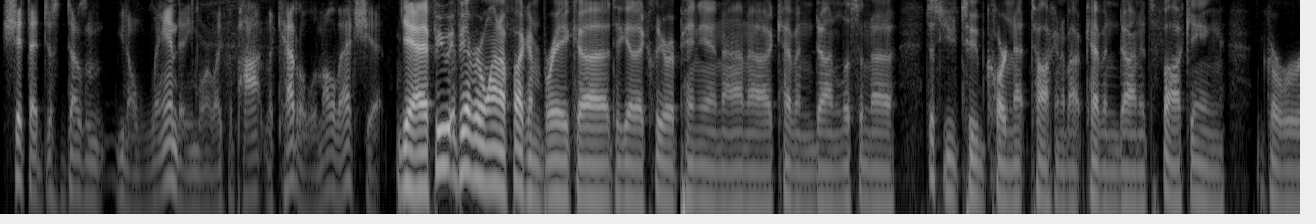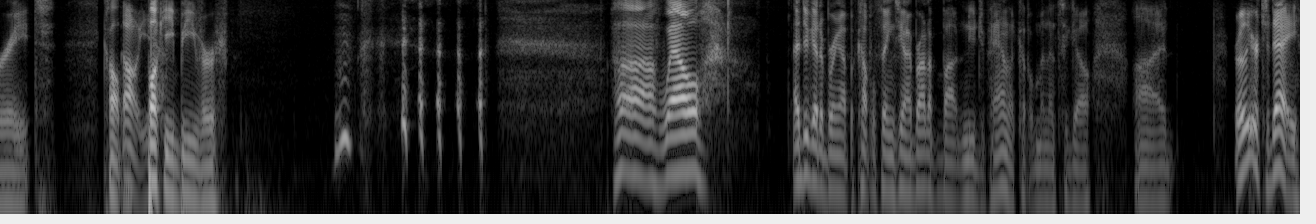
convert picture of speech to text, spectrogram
shit that just doesn't, you know, land anymore, like the pot and the kettle and all that shit. Yeah, if you if you ever want to fucking break uh, to get a clear opinion on uh, Kevin Dunn, listen to just YouTube Cornette talking about Kevin Dunn. It's fucking great. Called Oh, yeah. Bucky Beaver. Uh, well, I do got to bring up a couple things. You know, I brought up about New Japan a couple minutes ago. Uh, earlier today,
